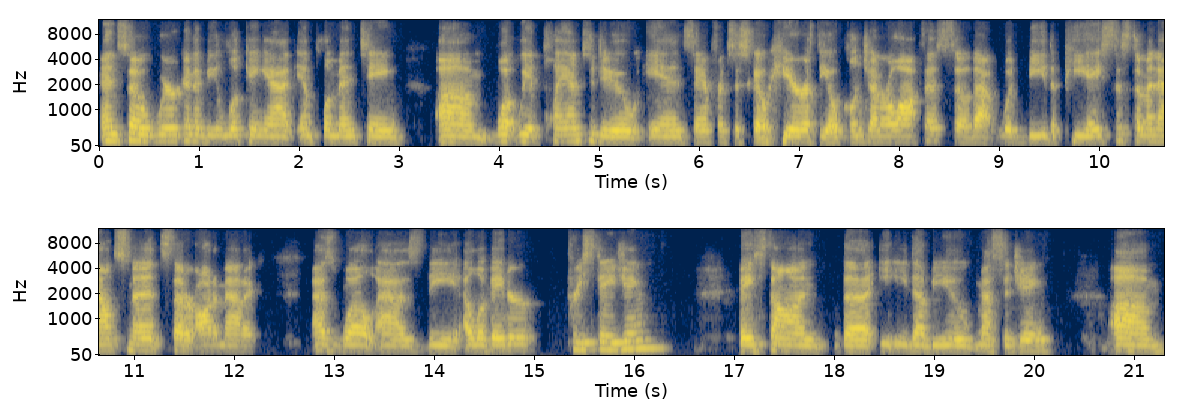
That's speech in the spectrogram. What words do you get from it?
And so we're going to be looking at implementing um, what we had planned to do in San Francisco here at the Oakland General Office. So that would be the PA system announcements that are automatic as well as the elevator pre-staging based on the EEW messaging. Um,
